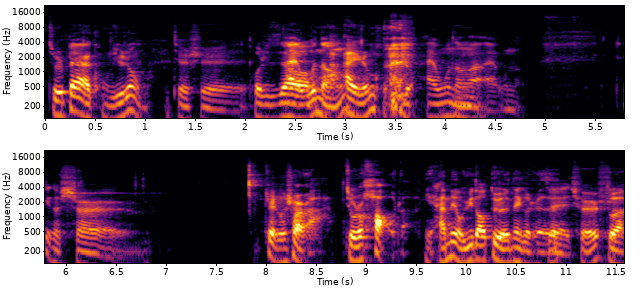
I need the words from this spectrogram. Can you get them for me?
就是被爱恐惧症嘛，就是或者叫爱无能，爱人恐惧症。爱无能啊，爱无能。这个事儿，这个事儿啊，就是耗着，你还没有遇到对的那个人。对，，确实是。对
